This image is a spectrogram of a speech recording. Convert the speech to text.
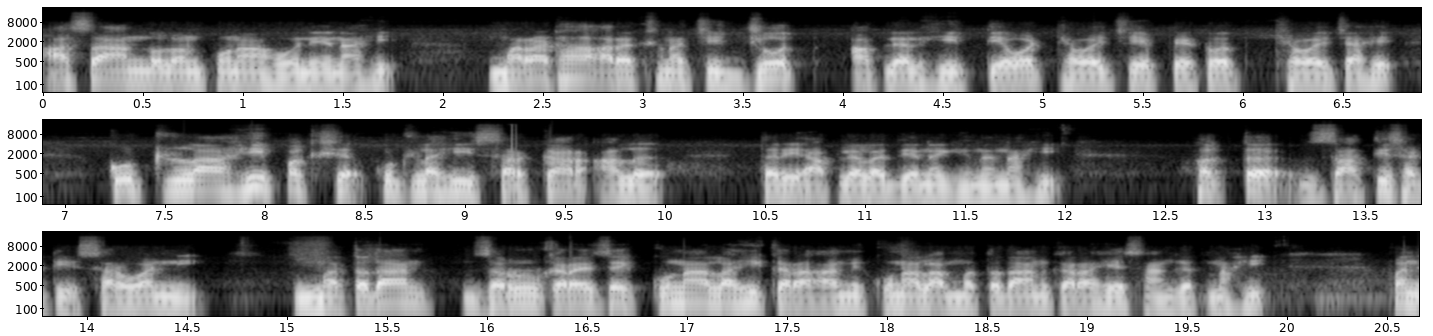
असं आंदोलन पुन्हा होणे नाही. मराठा आरक्षणाची ज्योत आपल्याला ही तेवत ठेवायची आहे पेटवत ठेवायची आहे. कुठलाही पक्ष कुठलाही सरकार आलं तरी आपल्याला देणं घेणं नाही. फक्त जातीसाठी सर्वांनी मतदान जरूर करायचंय कुणालाही करा आम्ही कुणाला मतदान करा हे सांगत नाही. पण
